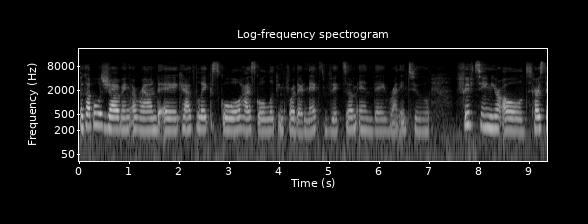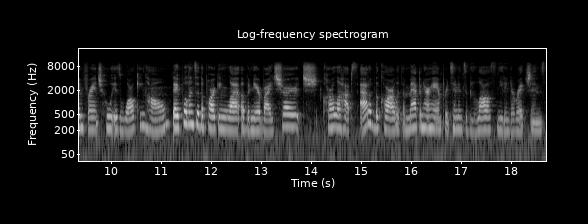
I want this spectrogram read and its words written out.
the couple was driving around a Catholic school, high school, looking for their next victim, and they run into 15 year old Kirsten French, who is walking home. They pull into the parking lot of a nearby church. Karla hops out of the car with a map in her hand, pretending to be lost, needing directions.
